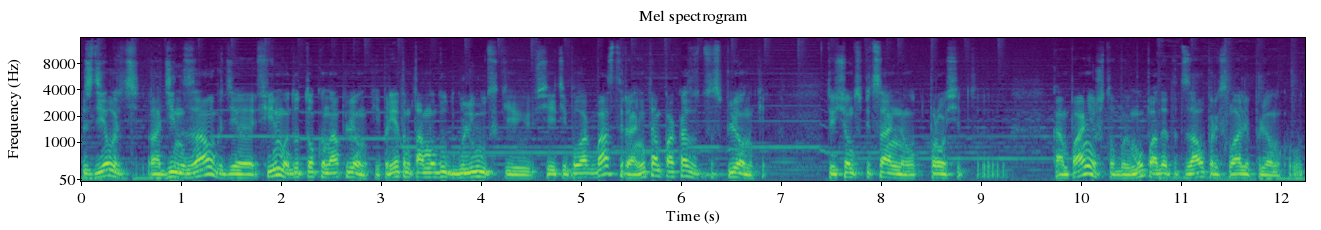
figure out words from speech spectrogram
сделать один зал, где фильмы идут только на пленке. И при этом там идут голливудские все эти блокбастеры, они там показываются с пленки. То есть он специально вот просит э, компанию, чтобы ему под этот зал прислали пленку. Вот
